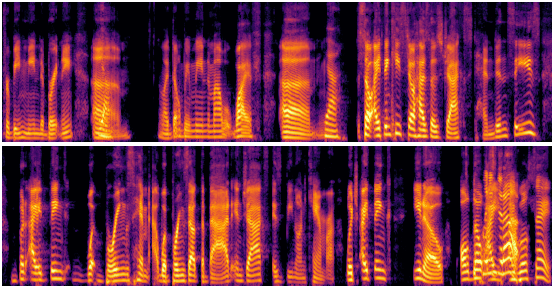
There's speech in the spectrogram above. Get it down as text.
for being mean to Brittany? Um, Yeah. like don't be mean to my wife. Um, yeah. so I think he still has those Jax's tendencies, but I think what brings him what brings out the bad in Jax's is being on camera, which I think, you know, although I, I will say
